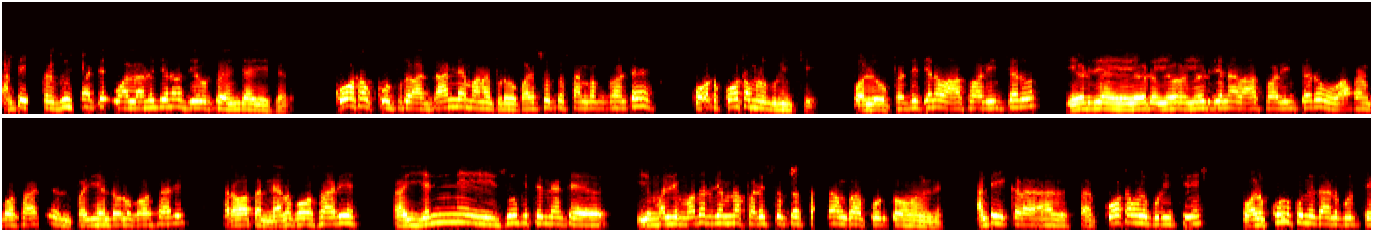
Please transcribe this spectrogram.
అంటే ఇక్కడ చూసినట్టే వాళ్ళు అనుదినం దేవుడితో ఎంజాయ్ చేశారు. కోట ఇప్పుడు దాన్నే మనం ఇప్పుడు పరిశుద్ధ సంఘం అంటే కోట కూటముల గురించి వాళ్ళు ప్రతి దినం ఆస్వాదించారు ఏడు ఏడు ఏడు- ఏడు దినాలు ఆస్వాదించారు వారానికి ఒకసారి పదిహేను రోజులకు ఒకసారి తర్వాత నెలకు ఒకసారి ఇవన్నీ చూపించిందంటే ఈ మళ్ళీ మొదటి దిన పరిశుద్ధ సంఘంగా కూడుకోవాలని. అంటే ఇక్కడ కూటముల గురించి వాళ్ళు కూడుకునే దాని గురించి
